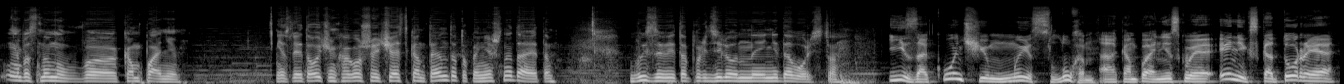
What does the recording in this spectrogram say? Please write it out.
В основном в э, компанию. Если это очень хорошая часть контента, то, конечно, да, это вызовет определенное недовольство. И закончим мы слухом о компании Square Enix, которая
